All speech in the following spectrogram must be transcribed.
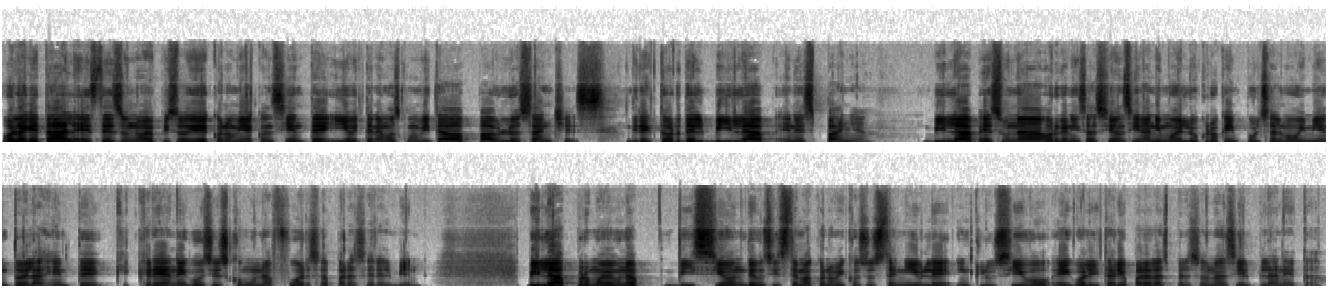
Hola, ¿qué tal? Este es un nuevo episodio de Economía Consciente y hoy tenemos como invitado a Pablo Sánchez, director del B-Lab en España. B-Lab es una organización sin ánimo de lucro que impulsa el movimiento de la gente que crea negocios como una fuerza para hacer el bien. B-Lab promueve una visión de un sistema económico sostenible, inclusivo e igualitario para las personas y el planeta.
